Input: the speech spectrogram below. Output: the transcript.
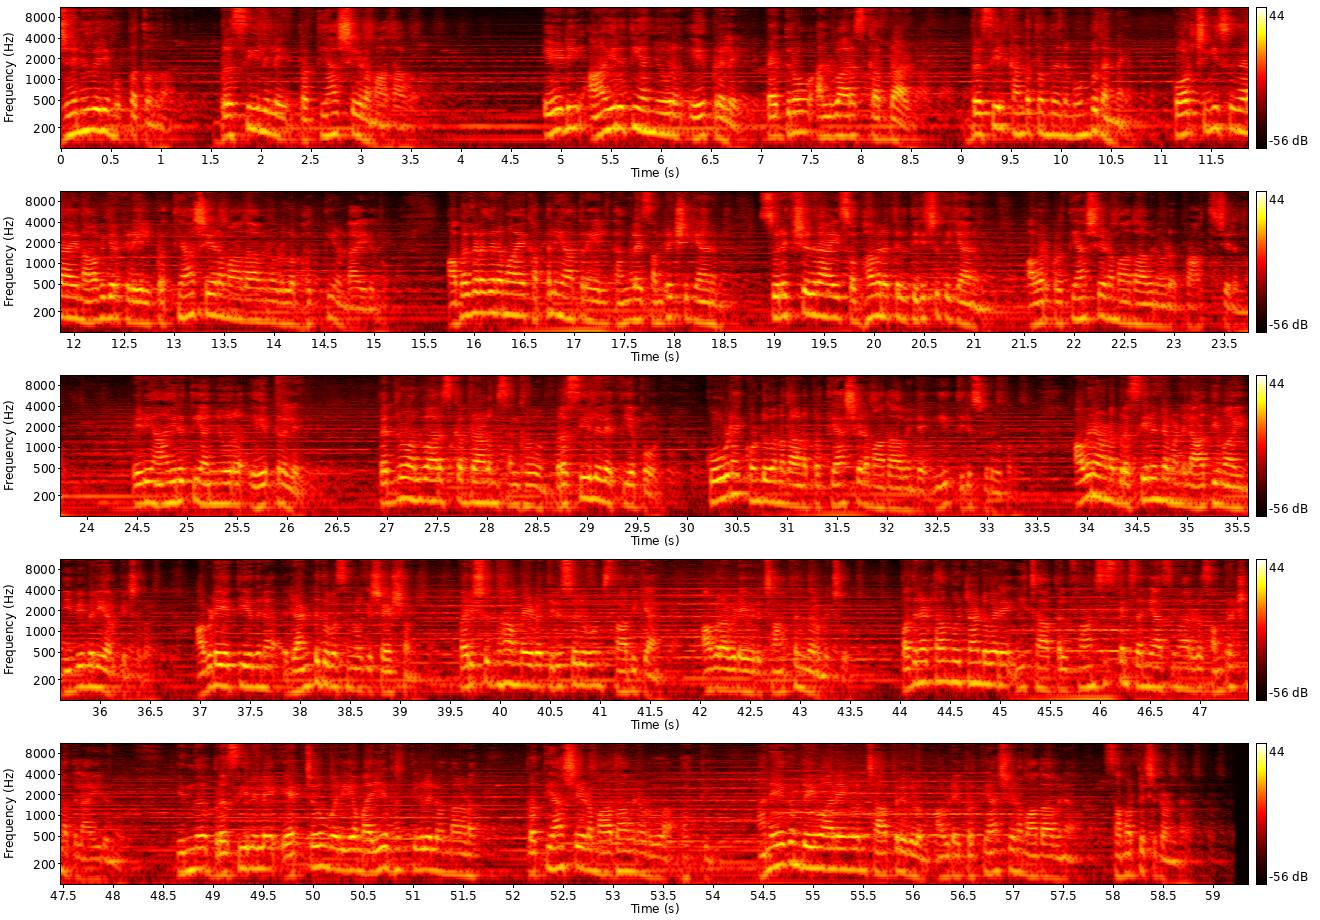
ജനുവരി മുപ്പത്തൊന്ന് ബ്രസീലിലെ പ്രത്യാശയുടെ മാതാവ്. എ ഡി ആയിരത്തി അഞ്ഞൂറ് ഏപ്രിലിൽ പെദ്രോ അൽവാരസ് കബ്രാൾ ബ്രസീൽ കണ്ടെത്തുന്നതിന് മുമ്പ് തന്നെ പോർച്ചുഗീസുകാരായ നാവികർക്കിടയിൽ പ്രത്യാശയുടെ മാതാവിനോടുള്ള ഭക്തി ഉണ്ടായിരുന്നു. അപകടകരമായ കപ്പൽ യാത്രയിൽ തങ്ങളെ സംരക്ഷിക്കാനും സുരക്ഷിതരായി സ്വഭാവനത്തിൽ തിരിച്ചെത്തിക്കാനും അവർ പ്രത്യാശയുടെ മാതാവിനോട് പ്രാർത്ഥിച്ചിരുന്നു. എ ഡി ആയിരത്തി അഞ്ഞൂറ് ഏപ്രിലിൽ പെദ്രോ അൽവാരസ് കബ്രാളും സംഘവും ബ്രസീലിൽ എത്തിയപ്പോൾ കൂടെ കൊണ്ടുവന്നതാണ് പ്രത്യാശയുടെ മാതാവിന്റെ ഈ തിരുസ്വരൂപം. അവരാണ് ബ്രസീലിന്റെ മണ്ണിൽ ആദ്യമായി ദിവ്യബലി അർപ്പിച്ചത്. അവിടെ എത്തിയതിന് രണ്ട് ദിവസങ്ങൾക്ക് ശേഷം പരിശുദ്ധ അമ്മയുടെ തിരുസ്വരൂപം സ്ഥാപിക്കാൻ അവർ അവിടെ ഒരു ചാപ്പൽ നിർമ്മിച്ചു. പതിനെട്ടാം നൂറ്റാണ്ട് വരെ ഈ ചാപ്പൽ ഫ്രാൻസിസ്കൻ സന്യാസിമാരുടെ സംരക്ഷണത്തിലായിരുന്നു. ഇന്ന് ബ്രസീലിലെ ഏറ്റവും വലിയ മരിയ ഭക്തികളിൽ ഒന്നാണ് പ്രത്യാശയുടെ മാതാവിനോടുള്ള ഭക്തി. അനേകം ദൈവാലയങ്ങളും ചാപ്പലുകളും അവിടെ പ്രത്യാശയുടെ മാതാവിന് സമർപ്പിച്ചിട്ടുണ്ട്.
